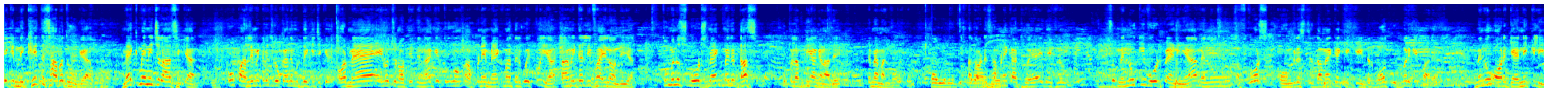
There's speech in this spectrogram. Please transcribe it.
ਇੱਕ ਨਿਖੇਧ ਸਾਬਤ ਹੋ ਗਿਆ, ਮਹਿਕਮੇ ਨਹੀਂ ਚਲਾ ਸਕਿਆ, ਉਹ ਪਾਰਲੀਮੈਂਟ ਵਿੱਚ ਲੋਕਾਂ ਦੇ ਮੁੱਦੇ ਕੀ ਚੱਕਿਆ ਔਰ ਮੈਂ ਇਹਨੂੰ ਚੁਣੌਤੀ ਦਿੰਦਾ ਕਿ ਤੂੰ ਆਪਣੇ ਮਹਿਕਮਾ ਤੇਰੇ ਕੋਲ ਇੱਕੋ ਹੀ ਆ ਵੀ ਟੱਲੀ ਫਾਈਲ ਆਉਂਦੀ ਆ। ਤੂੰ ਮੈਨੂੰ ਸਪੋਰਟਸ ਮਹਿਕਮੇ ਦੇ 10 ਉਪਲਬਧੀਆਂ ਗਿਣਾ ਦੇ ਤੇ ਮੈਂ ਮੰਨ ਜਾਵਾਂ ਮਤਲਬ ਕਿਸ ਆ ਤਰ੍ਹਾਂ ਤੁਹਾਡੇ ਸਾਹਮਣੇ ਇਕੱਠ ਹੋਇਆ ਇਹ ਦੇਖ ਲਓ। ਸੋ ਮੈਨੂੰ ਕੀ ਵੋਟ ਪੈਣੀ ਆ? ਮੈਨੂੰ ਆਫ ਕੋਰਸ ਕਾਂਗਰਸ ਜਿੱਦਾਂ ਮੈਂ ਕਿਹਾ ਕਿ ਕੇਂਦਰ ਬਹੁਤ ਉੱਭਰ ਕੇ ਪਾ ਰਿਹਾ। ਮੈਨੂੰ ਆਰਗੈਨਿਕਲੀ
